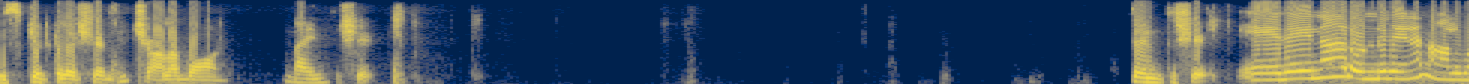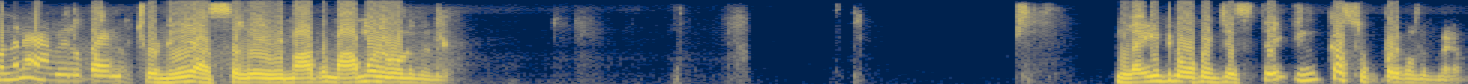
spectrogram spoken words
బిస్కెట్ కలర్ షేడ్ చాలా బాగుంది. Ninth shade. Tenth shade. ఏదైనా రెండు వేల నాలుగు వందల యాభై రూపాయలు. చూడండి అసలు ఇది మాత్రం మామూలుగా ఉండదండి. లైట్గా ఓపెన్ చేస్తే ఇంకా సూపర్గా ఉంటుంది మేడం.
